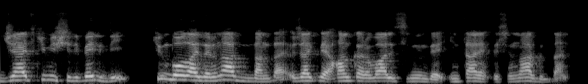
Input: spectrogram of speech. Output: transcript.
cinayet kim işledi belli değil. Tüm bu olayların ardından da özellikle Ankara valisinin de intihar etmesinin ardından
